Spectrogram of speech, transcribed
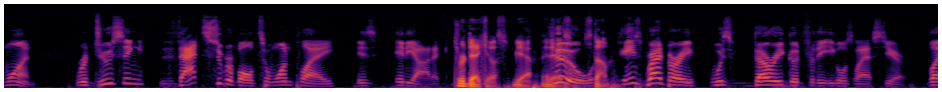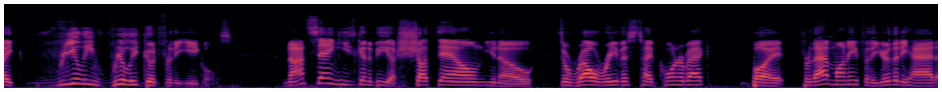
one, reducing that Super Bowl to one play is idiotic. It's ridiculous. Yeah, it is. Two, dumb. James Bradberry was very good for the Eagles last year. Like really, really good for the Eagles. Not saying he's going to be a shutdown, you know, Darrelle Revis type cornerback, but for that money, for the year that he had,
